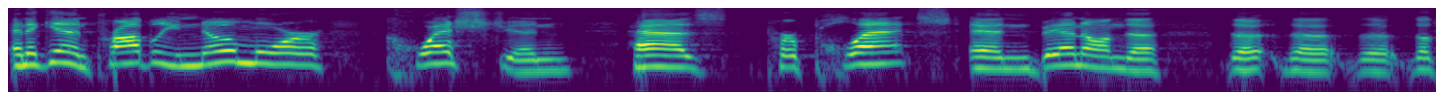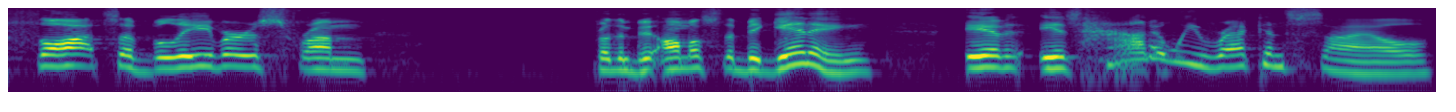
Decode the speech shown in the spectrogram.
And again, probably no more question has perplexed and been on the the, the, the, the thoughts of believers from, from the, almost the beginning is, is how do we reconcile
